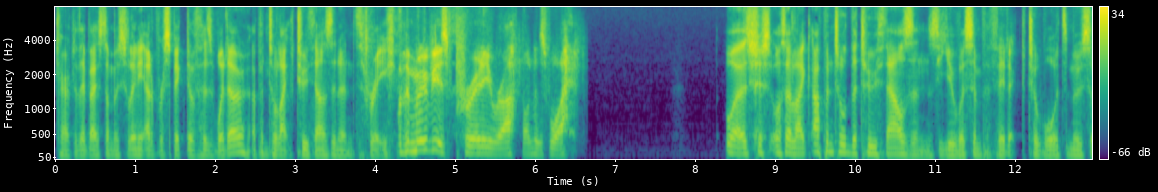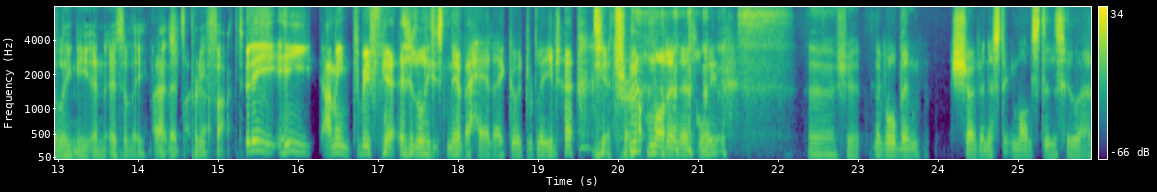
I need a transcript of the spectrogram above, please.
character they're based on Mussolini, out of respect of his widow, up until like 2003. well, the movie is pretty rough on his wife. Well, it's just also like up until the 2000s, you were sympathetic towards Mussolini in Italy. Like That's that's fucked pretty up. fucked. But he, he, I mean, to be fair, Italy's never had a good leader. Yeah, true. Not modern Italy. Oh shit. They've all been chauvinistic monsters who are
